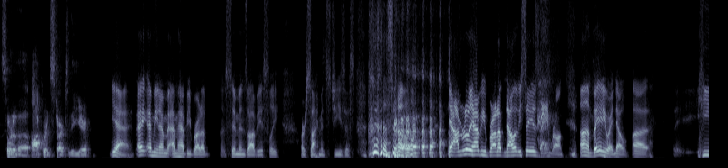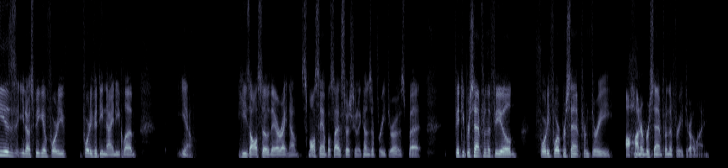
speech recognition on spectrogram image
sort of an awkward start to the year. Yeah. I, I mean, I'm I'm happy you brought up Simmons, obviously or Simon's Jesus. so yeah, I'm really happy you brought up. Now let me say his name wrong. Um, but anyway, no, uh, he is, you know, speaking of 40, 40, 50, 90 club, you know, he's also there right now. Small sample size, especially when it comes to free throws, but 50% from the field, 44% from three, 100% from the free throw line.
